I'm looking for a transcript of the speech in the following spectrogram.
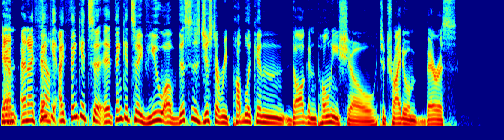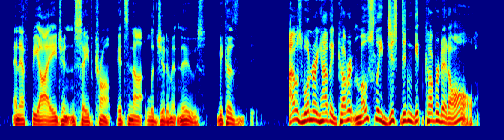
Yeah. And and I think yeah. I think it's a I think it's a view of this is just a Republican dog and pony show to try to embarrass an FBI agent and save Trump. It's not legitimate news because I was wondering how they'd cover it. Mostly just didn't get covered at all.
